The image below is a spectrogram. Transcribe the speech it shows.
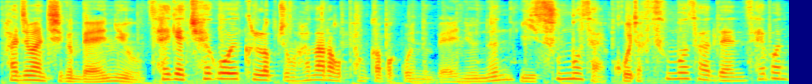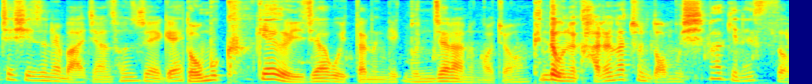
하지만 지금 메뉴 세계 최고의 클럽 중 하나라고 평가받고 있는 메뉴는 이 20살 고작 20살 된 세 번째 시즌을 맞이한 선수 에게 너무 크게 의지하고 있다는 게 문제라는 거죠. 근데 오늘 가르나초는 너무 심하긴 했어.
